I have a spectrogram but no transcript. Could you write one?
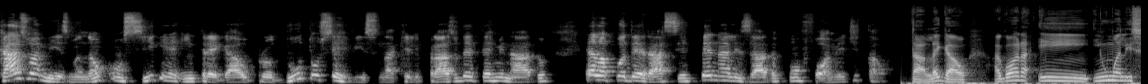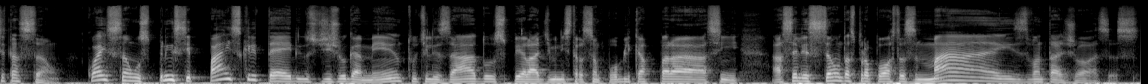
Caso a mesma não consiga entregar o produto ou serviço naquele prazo determinado, ela poderá ser penalizada conforme edital. Tá, legal. Agora, em, em uma licitação, quais são os principais critérios de julgamento utilizados pela administração pública para assim, a seleção das propostas mais vantajosas?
